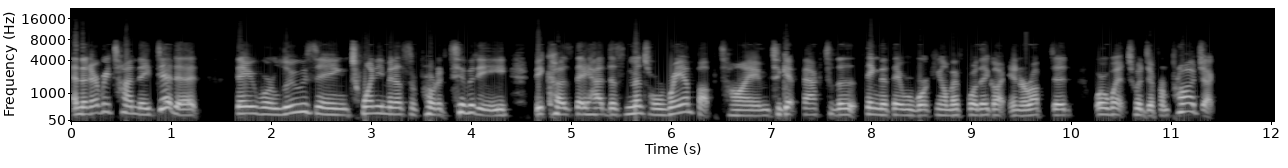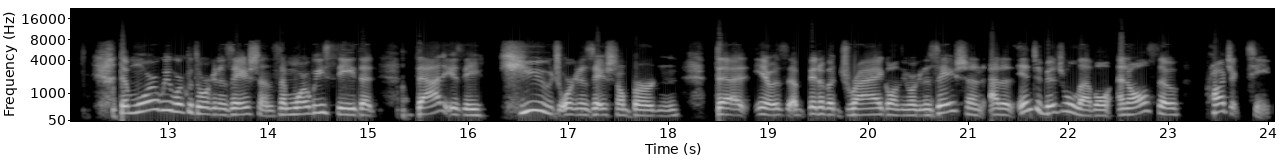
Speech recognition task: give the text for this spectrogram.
and that every time they did it, they were losing 20 minutes of productivity because they had this mental ramp up time to get back to the thing that they were working on before they got interrupted or went to a different project the more we work with organizations the more we see that that is a huge organizational burden that you know is a bit of a drag on the organization at an individual level and also project teams.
